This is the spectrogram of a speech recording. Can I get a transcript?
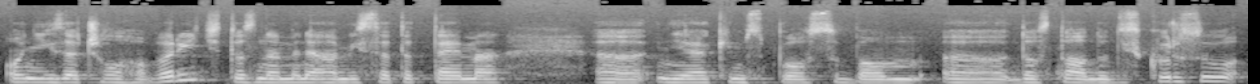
o nich začalo hovoriť, to znamená, aby sa tá téma uh, nejakým spôsobom uh, dostala do diskurzu.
